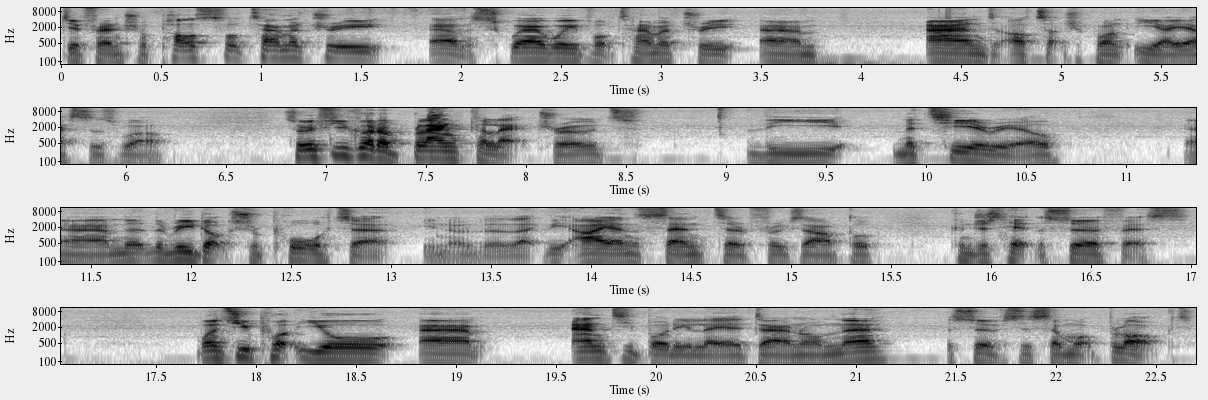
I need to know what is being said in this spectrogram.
differential pulse voltammetry, um, square wave voltammetry, um, and I'll touch upon EIS as well. So if you've got a blank electrode, the material um, the, the redox reporter, you know, the, like the ion center, for example, can just hit the surface. Once you put your um, antibody layer down on there, the surface is somewhat blocked,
